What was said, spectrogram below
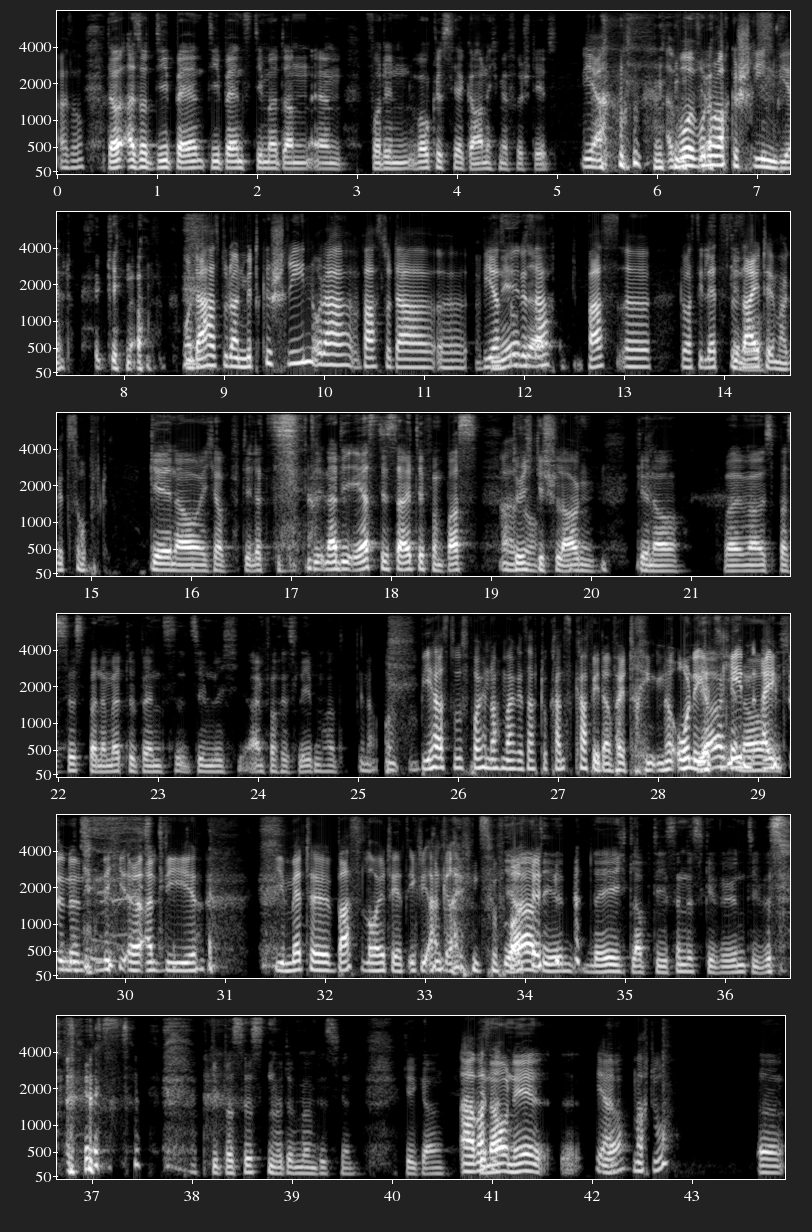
Also, Da, also die Band, die Bands, die man dann ähm, vor den Vocals her gar nicht mehr versteht. ja, wo, wo nur noch geschrien wird. genau. Und da hast du dann mitgeschrien oder warst du da, äh, wie hast Nee, du da- gesagt, Bass, äh, du hast die letzte Genau. Seite immer gezupft. Genau, ich habe die letzte, die, na, die erste Seite vom Bass Also, durchgeschlagen. Genau. Weil man als Bassist bei einer Metalband ziemlich einfaches Leben hat. genau. Und wie hast du es vorhin nochmal gesagt, du kannst Kaffee dabei trinken, ne? ohne Ja, jetzt jeden genau. einzelnen nicht äh, an die, die Metal-Bass-Leute jetzt irgendwie angreifen zu wollen. Ja, die, nee, ich glaube, die sind es gewöhnt, die wissen es. Die Bassisten wird immer ein bisschen gegangen. Was, genau, nee, äh, ja, ja. mach du? Äh,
